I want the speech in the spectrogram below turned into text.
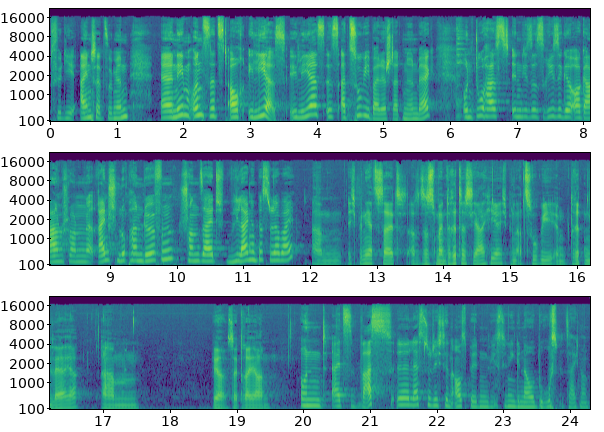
für die Einschätzungen. Äh, neben uns sitzt auch Elias. Elias ist Azubi bei der Stadt Nürnberg und du hast in dieses riesige Organ schon reinschnuppern dürfen. Schon seit wie lange bist du dabei? Ähm, ich bin jetzt seit, also das ist mein drittes Jahr hier. Ich bin Azubi im dritten Lehrjahr. Ähm, ja, seit drei Jahren. Und als was äh, lässt du dich denn ausbilden? Wie ist denn die genaue Berufsbezeichnung?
